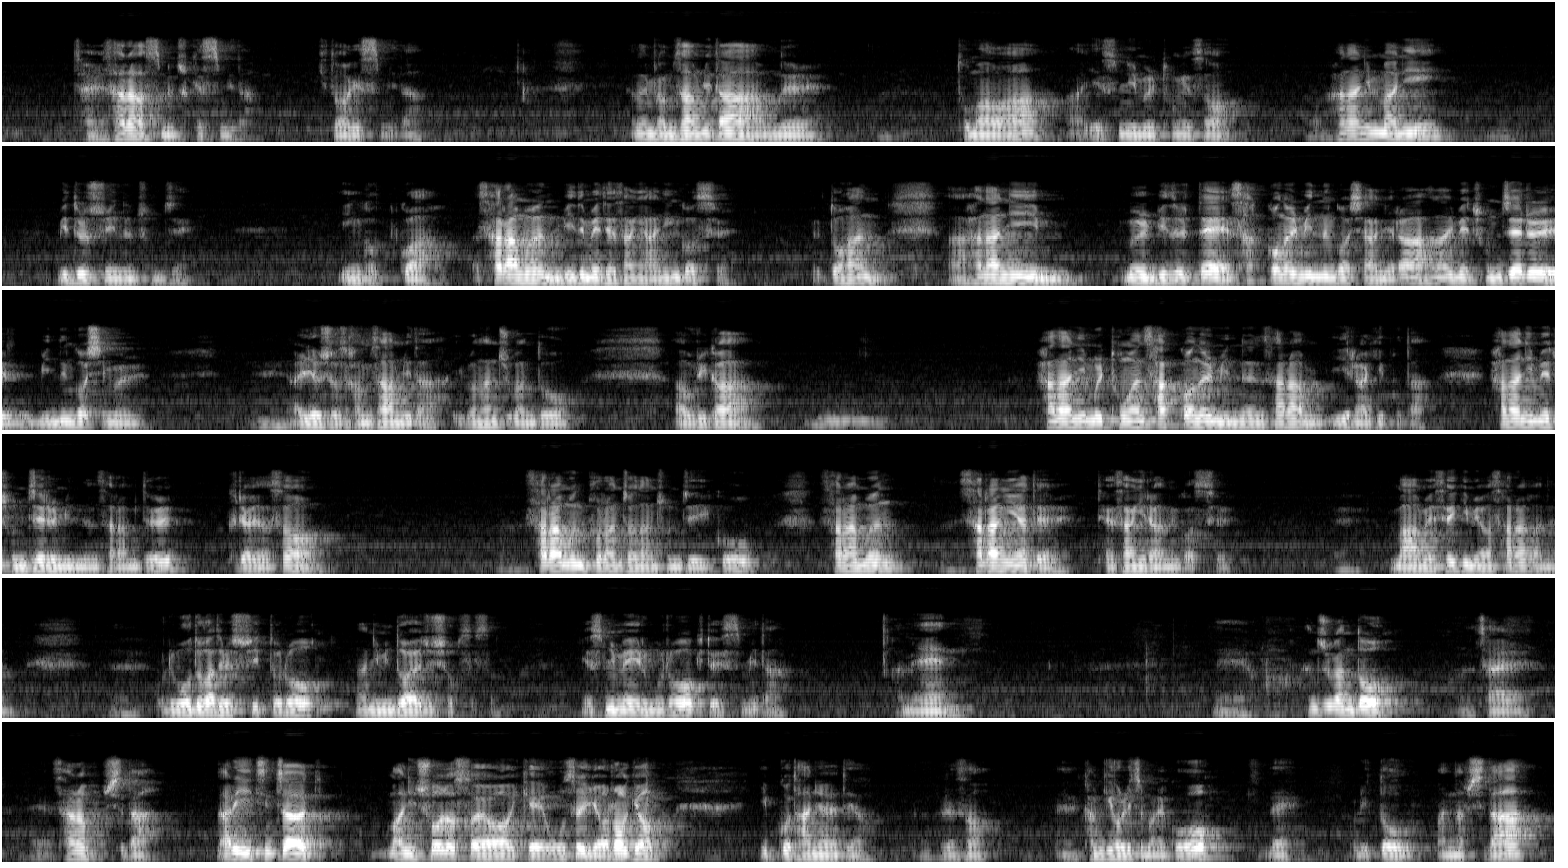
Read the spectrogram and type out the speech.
잘 살아갔으면 좋겠습니다. 기도하겠습니다. 하나님 감사합니다. 오늘 도마와 예수님을 통해서 하나님만이 믿을 수 있는 존재인 것과 사람은 믿음의 대상이 아닌 것을 또한 하나님 을 믿을 때 사건을 믿는 것이 아니라 하나님의 존재를 믿는 것임을 알려주셔서 감사합니다. 이번 한 주간도 우리가 하나님을 통한 사건을 믿는 사람이라기보다 하나님의 존재를 믿는 사람들, 그리하여서 사람은 불완전한 존재이고 사람은 사랑해야 될 대상이라는 것을 마음에 새기며 살아가는 우리 모두가 될 수 있도록 하나님 인도하여 주시옵소서. 예수님의 이름으로 기도했습니다. 아멘. 네, 한 주간도 잘 살아봅시다. 날이 진짜 많이 추워졌어요. 이렇게 옷을 여러 겹 입고 다녀야 돼요. 그래서 감기 걸리지 말고 네, 우리 또 만납시다.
